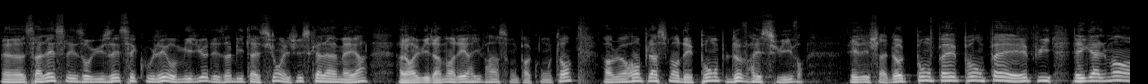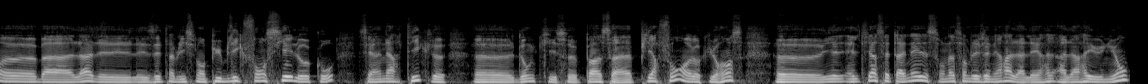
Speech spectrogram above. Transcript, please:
ça laisse les eaux usées s'écouler au milieu des habitations et jusqu'à la mer. Alors évidemment, les riverains sont pas contents. Alors le remplacement des pompes devrait suivre et les Shadocks pompaient, pompaient. Et puis également, euh, bah, là, les, établissements publics fonciers locaux. C'est un article euh, donc qui se passe à Pierrefonds, en l'occurrence. Euh, elle tient cette année son assemblée générale à, la, Réunion,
